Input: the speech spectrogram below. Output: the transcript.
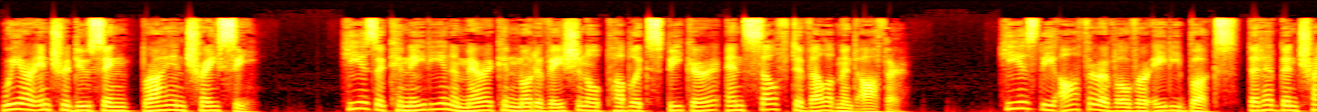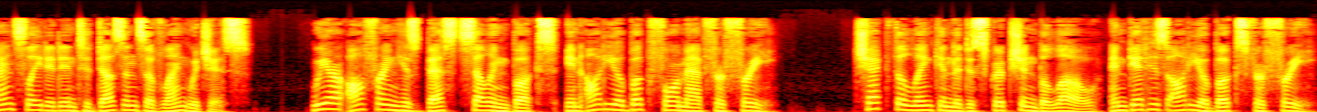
We are introducing Brian Tracy. He is a Canadian-American motivational public speaker and self-development author. He is the author of over 80 books that have been translated into dozens of languages. We are offering his best-selling books in audiobook format for free. Check the link in the description below and get his audiobooks for free.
